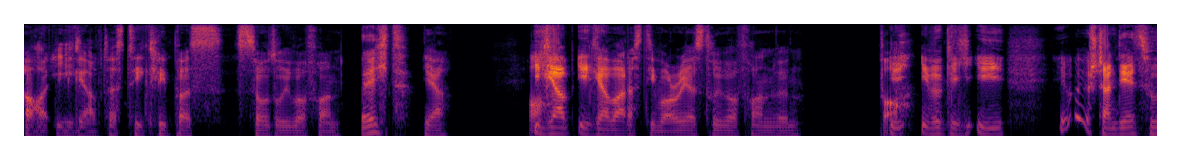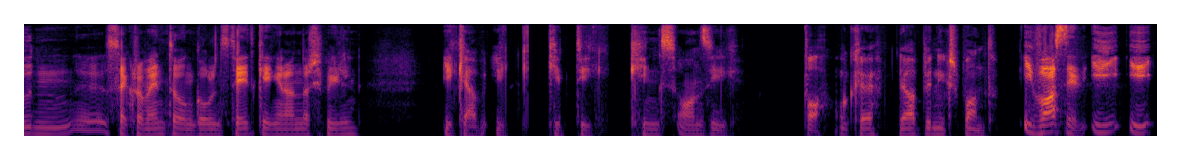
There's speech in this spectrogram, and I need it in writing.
Oh, ich glaube, dass die Clippers so drüber fahren. Echt? Ja. Boah. Ich glaube ich glaub auch, dass die Warriors drüber fahren würden. Boah. Ich, ich wirklich, ich, stand jetzt, würden äh, Sacramento und Golden State gegeneinander spielen. Ich glaube, ich gebe die Kings einen Sieg. Boah, okay. Ja, bin ich gespannt. Ich weiß nicht, ich, ich,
